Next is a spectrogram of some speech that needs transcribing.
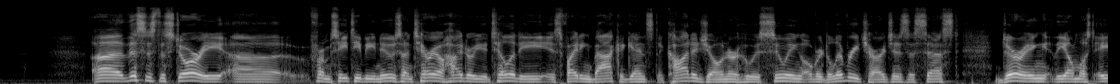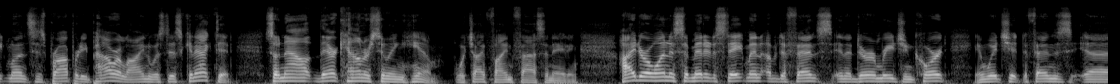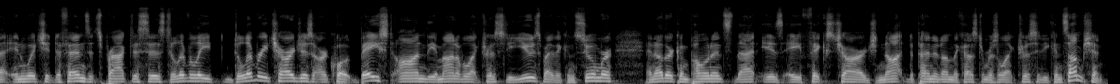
Uh, this is the story uh, from CTV News. Ontario Hydro Utility is fighting back against a cottage owner who is suing over delivery charges assessed during the almost eight months his property power line was disconnected. So now they're countersuing him, which I find fascinating. Hydro One has submitted a statement of defense in a Durham Region Court in which it defends uh, in which it defends its practices. Delivery delivery charges are quote based on the amount of electricity used by the consumer and other components. That is a fixed charge charge, not dependent on the customer's electricity consumption.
